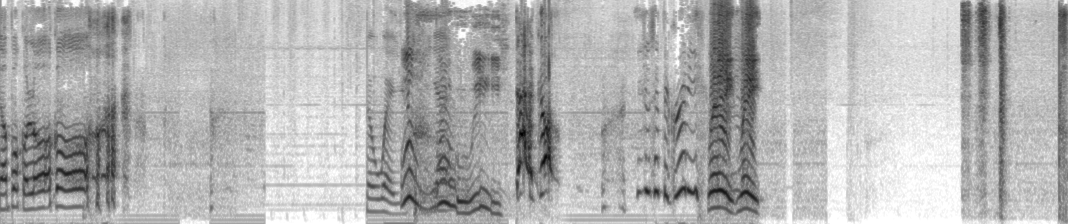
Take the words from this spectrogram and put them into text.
a poco loco. no way. Woo, Yeah. woo, wee. Dad, go! You just hit the gritty. Wait, wait.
